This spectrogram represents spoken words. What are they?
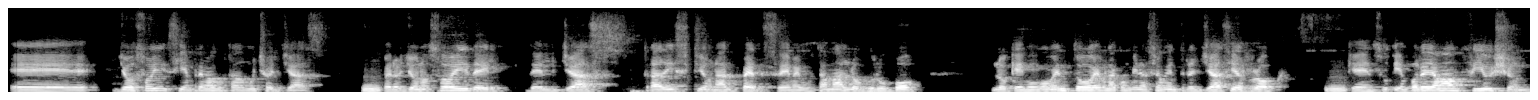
eh, yo soy, siempre me ha gustado mucho el jazz, Mm, pero yo no soy del, del jazz tradicional per se, me gustan más los grupos, lo que en un momento es una combinación entre el jazz y el rock, mm, que en su tiempo le llamaban fusion,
